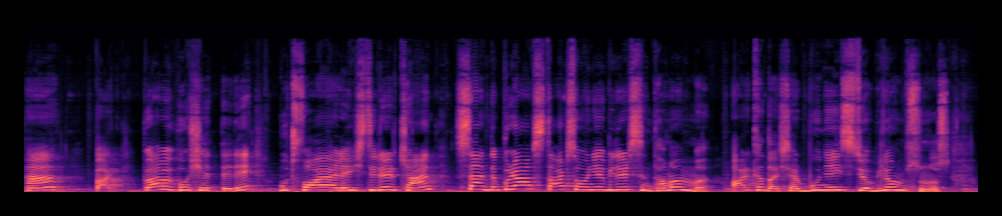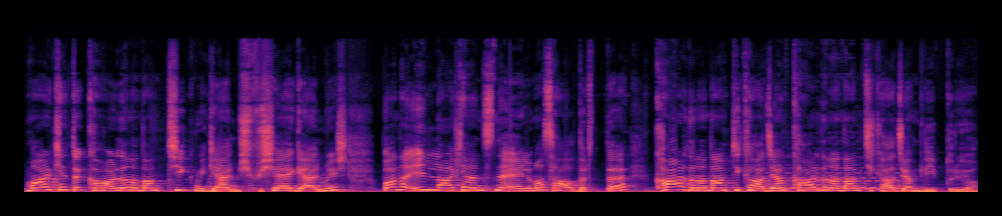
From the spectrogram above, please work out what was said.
Ha? Bak ben bu poşetleri mutfağa yerleştirirken sen de Brawl Stars oynayabilirsin tamam mı? Arkadaşlar bu ne istiyor biliyor musunuz? Markete kardan adam tik mi gelmiş bir şeye gelmiş. Bana illa kendisine elma saldırttı. Kardan adam tik alacağım, kardan adam tik alacağım deyip duruyor.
